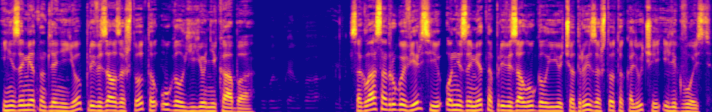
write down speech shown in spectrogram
и незаметно для нее привязал за что-то угол ее никаба. Согласно другой версии, он незаметно привязал угол ее чадры за что-то колючее или гвоздь.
